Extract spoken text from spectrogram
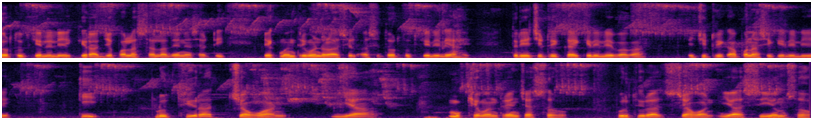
तरतूद केलेली आहे? की राज्यपालास सल्ला देण्यासाठी एक मंत्रिमंडळ असेल अशी तरतूद केलेली आहे. तर याची ट्रिक काय केलेली आहे बघा? याची ट्रिक आपण अशी केलेली आहे की पृथ्वीराज चव्हाण या मुख्यमंत्र्यांच्यासह पृथ्वीराज चव्हाण या सी एमसह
